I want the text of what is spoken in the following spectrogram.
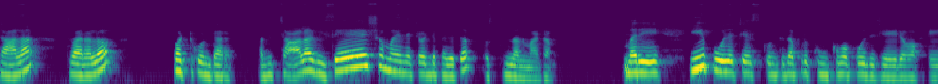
చాలా త్వరలో పట్టుకుంటారు. అది చాలా విశేషమైనటువంటి ఫలితం వస్తుందన్నమాట. మరి ఈ పూజ చేసుకుంటున్నప్పుడు కుంకుమ పూజ చేయడం ఒకటి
